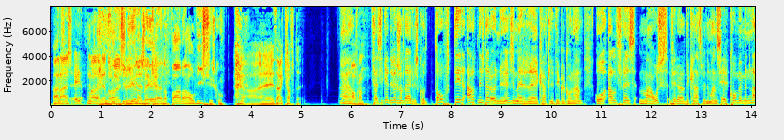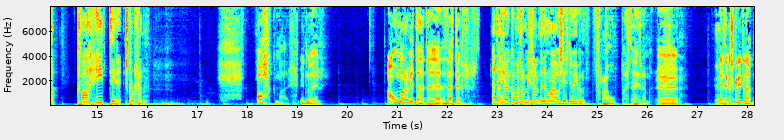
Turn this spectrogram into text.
Það er aðeins einn maður Þú hérna á þarf lausu ekki í að gera þessari meira en keppni. að fara á vísi sko. Já, e, það er kjáftæði Áfram. Þessi getur verið svolítið erfið sko. Dóttir Arnildar Önnu sem er uh, kraftlítika kona Og Alfreds Más fyrirverandi knatsmyndumanns er komið með nafn. Hvað heitir stúlkan? Fokk maður, við nú þeim Ámar að vita þetta. Eh, Þetta er Þetta hefur komið fram í fjölmjölum á síðustu vikum. Frábært að heyra maður. Uh, Er þetta eitthvað skrítinat?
